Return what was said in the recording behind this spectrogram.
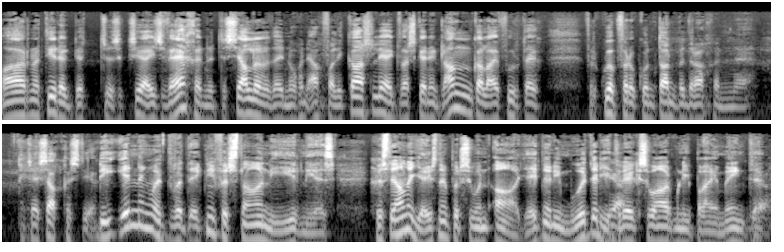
Maar natuurlik, dit soos ek sê, hy's weg en dit is selde dat hy nog in elk geval die kas lê. Hy het waarskynlik lank al daai voertuig verkoop vir 'n kontant bedrag en uh, in sy sak gesteek. Die een ding wat wat ek nie verstaan hier nie is, gestel nou jy's nou persoon A, jy het nou die motor, jy Ja. trek swaar met die paemente. Ja.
